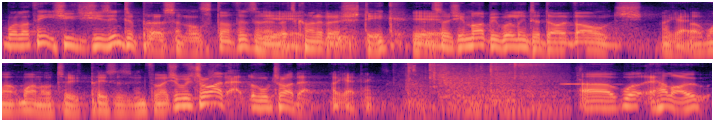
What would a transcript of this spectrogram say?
Well, I think she, she's into personal stuff, isn't it? Yeah, That's kind of her yeah. shtick. Yeah. So she might be willing to divulge Okay. uh, one, one or two pieces of information. We'll try that. We'll try that. Okay, thanks. Uh, well, hello.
